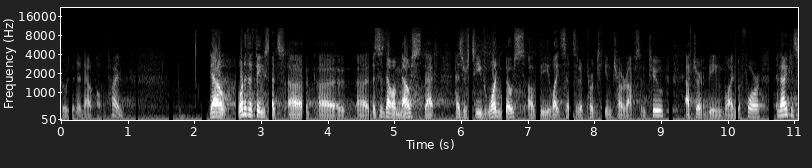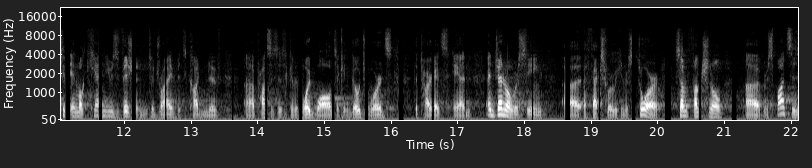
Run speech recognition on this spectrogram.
goes in and out all the time. Now, one of the things that's, uh, uh, uh, this is now a mouse that has received one dose of the light-sensitive protein chaudirapsin 2 after being blind before, and now you can see the animal can use vision to drive its cognitive uh, processes. It can avoid walls, it can go towards the targets, and in general, we're seeing uh, effects where we can restore some functional uh, responses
